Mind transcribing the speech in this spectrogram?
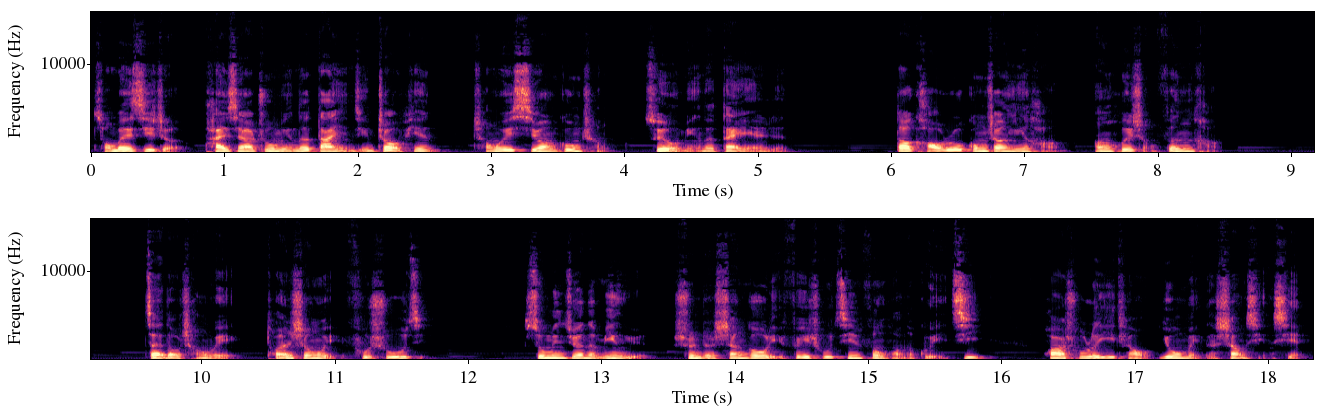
从被记者拍下著名的大眼睛照片，成为希望工程最有名的代言人，到考入工商银行安徽省分行，再到成为团省委副书记，苏明娟的命运顺着山沟里飞出金凤凰的轨迹，画出了一条优美的上行线。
